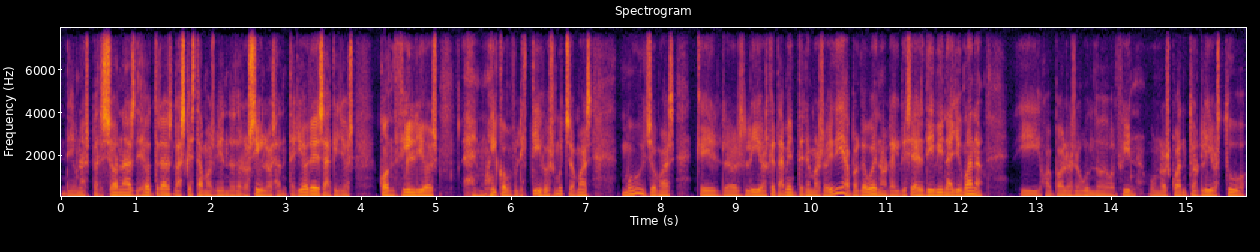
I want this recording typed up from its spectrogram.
de unas personas, de otras, las que estamos viendo de los siglos anteriores, aquellos concilios eh, muy conflictivos, mucho más, mucho más que los líos que también tenemos hoy día, porque bueno, la Iglesia es divina y humana y Juan Pablo II, en fin, unos cuantos líos tuvo,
